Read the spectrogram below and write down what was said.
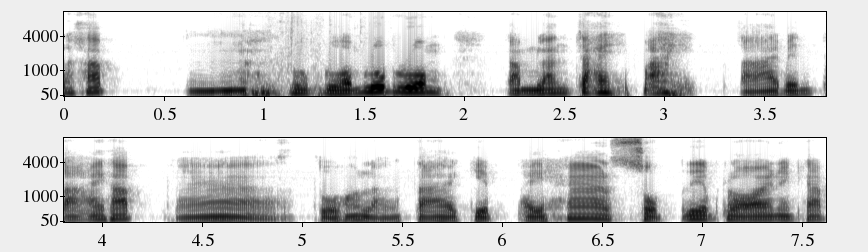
ละครับรวบรวมรวบรวมกำลังใจไปตายเป็นตายครับอ่าตัวข้างหลังตายเก็บไปห้าศพเรียบร้อยนะครับ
